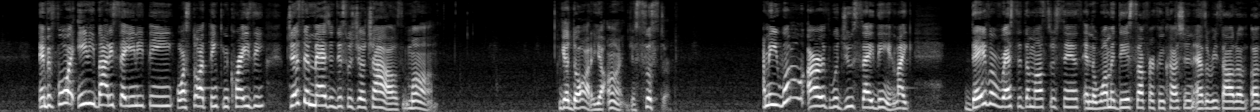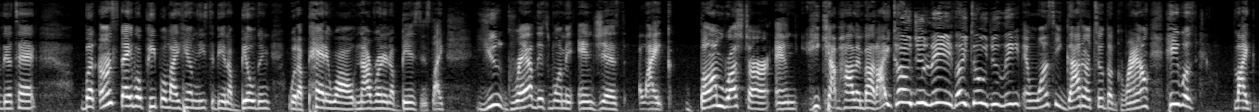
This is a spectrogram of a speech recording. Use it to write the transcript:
and before anybody say anything or start thinking crazy, just imagine this was your child's mom, your daughter, your aunt, your sister. I mean, what on earth would you say then? Like, they've arrested the monster since, and the woman did suffer concussion as a result of, of the attack. But unstable people like him needs to be in a building with a patty wall, not running a business. Like, you grab this woman and just like bum rushed her and he kept hollering about, I told you leave, I told you leave. And once he got her to the ground, he was like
